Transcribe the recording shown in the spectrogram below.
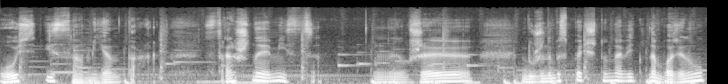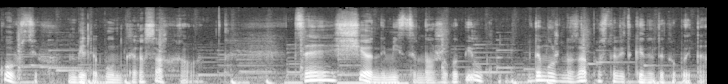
ось і сам Янтар. Страшне місце. Вже дуже небезпечно навіть на базі науковців біля бункера Сахарова. Це ще одне місце в нашу копілку, де можна запросто відкинути копита.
